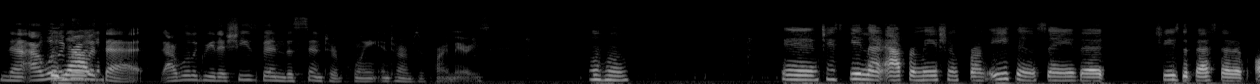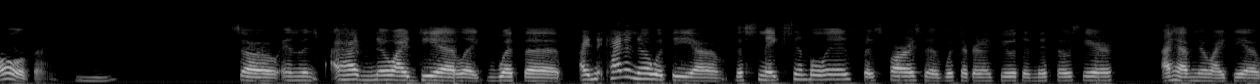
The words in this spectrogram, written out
Now I will agree now, with that. I will agree that she's been the center point in terms of primaries. Mhm and she's getting that affirmation from Athan saying that she's the best out of all of them. Mm-hmm. So, and then I have no idea like what the I kind of know what the um, the snake symbol is, but as far as the what they're going to do with the mythos here, I have no idea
